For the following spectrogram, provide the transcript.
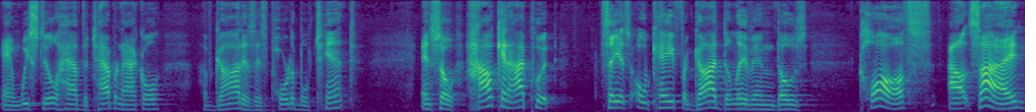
and we still have the tabernacle of God as this portable tent. And so, how can I put, say it's okay for God to live in those cloths outside?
